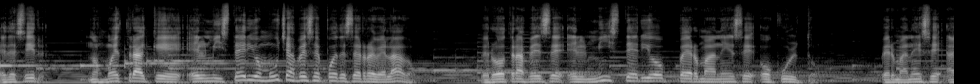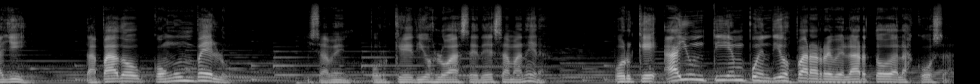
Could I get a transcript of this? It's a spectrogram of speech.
Es decir, nos muestra que el misterio muchas veces puede ser revelado, pero otras veces el misterio permanece oculto, permanece allí, tapado con un velo. ¿Y saben por qué Dios lo hace de esa manera? Porque hay un tiempo en Dios para revelar todas las cosas.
